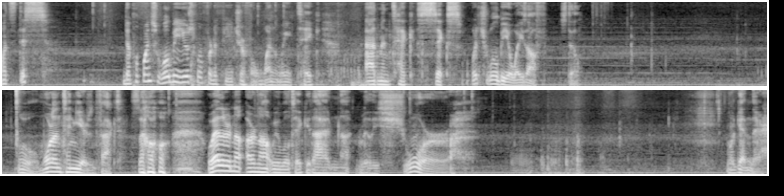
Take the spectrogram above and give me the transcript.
What's this? Diplo points will be useful for the future for when we take Admin Tech 6, which will be a ways off still. Oh, more than 10 years in fact. So, whether or not, or not we will take it, I'm not really sure. We're getting there.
